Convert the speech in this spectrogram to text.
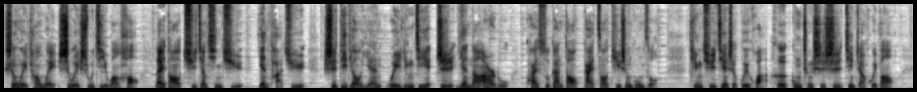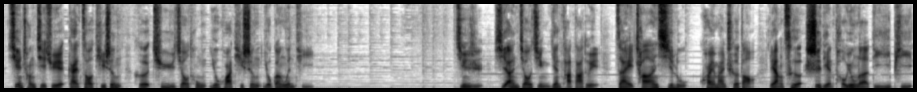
省委常委、市委书记王浩来到曲江新区雁塔区，实地调研伟陵街至雁南二路快速干道改造提升工作，听取建设规划和工程实施进展汇报，现场解决改造提升和区域交通优化提升有关问题。近日，西安交警雁塔大队在长安西路。快慢车道两侧试点投用了第一批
